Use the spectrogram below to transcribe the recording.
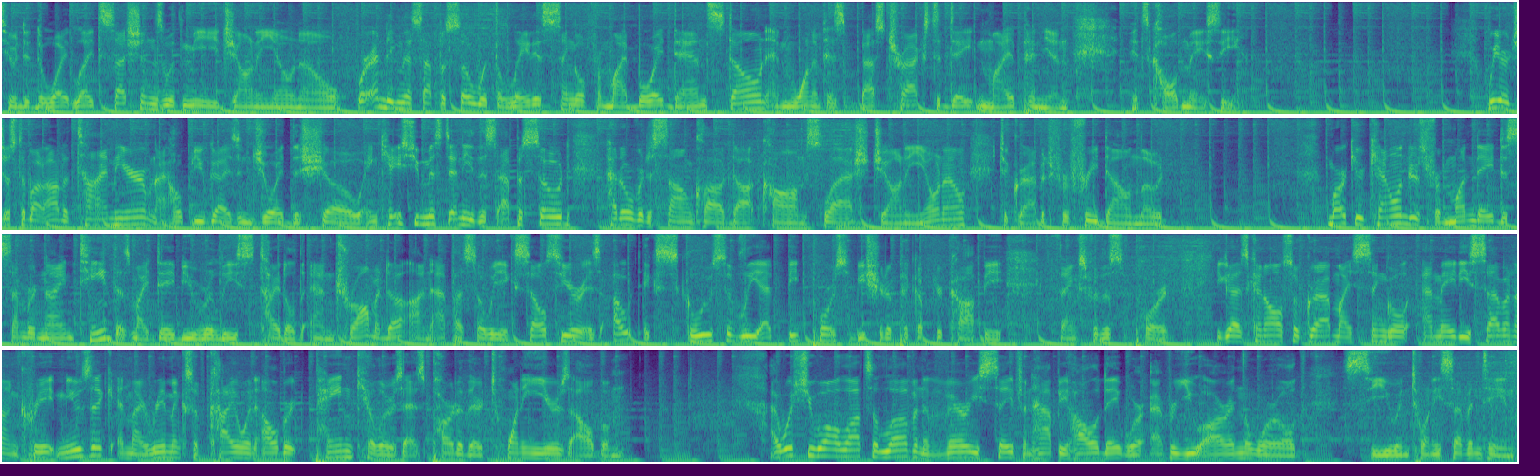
Tuned into White Light Sessions with me, Johnny Yono. We're ending this episode with the latest single from my boy Dan Stone and one of his best tracks to date, in my opinion. It's called Macy. We are just about out of time here, and I hope you guys enjoyed the show. In case you missed any of this episode, head over to soundcloud.com slash johnnyyono to grab it for free download. Mark your calendars for Monday, December 19th, as my debut release titled Andromeda on FSOE Excelsior is out exclusively at Beatport, so be sure to pick up your copy. Thanks for the support. You guys can also grab my single M87 on Create Music and my remix of Kyau and Albert Painkillers as part of their 20 Years album. I wish you all lots of love and a very safe and happy holiday wherever you are in the world. See you in 2017.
